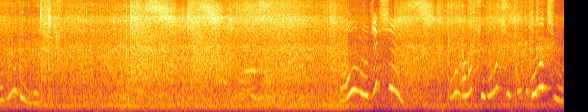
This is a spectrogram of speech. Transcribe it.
Soğuk ya. Bu ne böyle? Oğlum öleceksin. Oğlum bana atıyor, bana atıyor. Hadi bana atıyor.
